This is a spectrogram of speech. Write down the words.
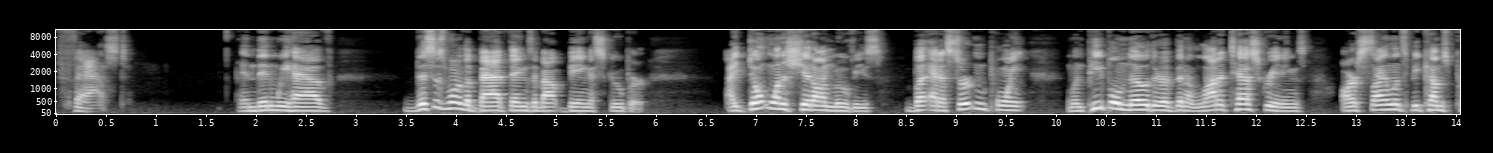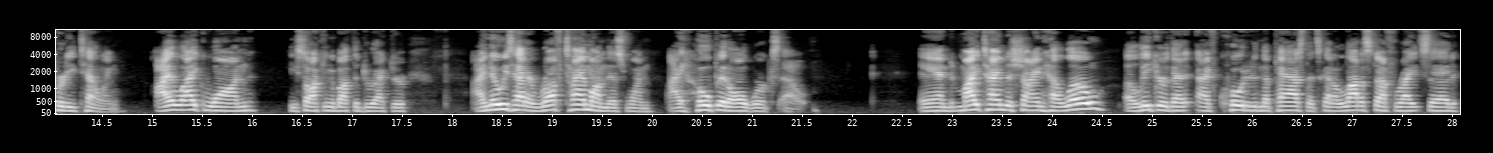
fast. And then we have this is one of the bad things about being a scooper. I don't want to shit on movies, but at a certain point, when people know there have been a lot of test screenings, our silence becomes pretty telling. I like Wan. He's talking about the director. I know he's had a rough time on this one. I hope it all works out. And My Time to Shine Hello a leaker that I've quoted in the past that's got a lot of stuff right said,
